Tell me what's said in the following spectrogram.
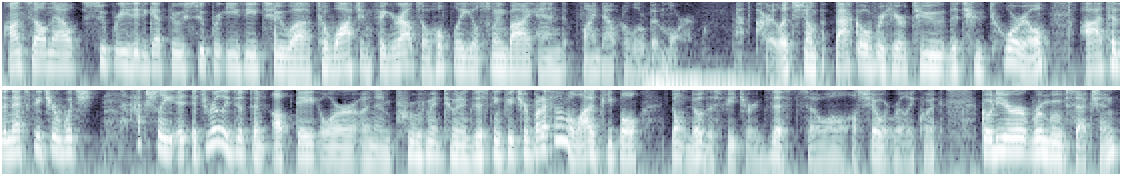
on sale now, super easy to get through, super easy to, uh, to watch and figure out. So hopefully you'll swing by and find out a little bit more. All right, let's jump back over here to the tutorial, uh, to the next feature, which actually it's really just an update or an improvement to an existing feature, but I found a lot of people don't know this feature exists, so I'll, I'll show it really quick. Go to your remove section,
